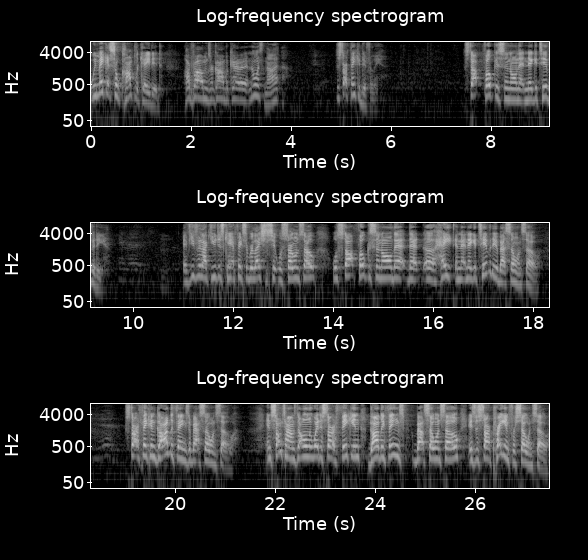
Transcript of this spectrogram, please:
we make it so complicated. Our problems are complicated. No, it's not. Just start thinking differently. Stop focusing on that negativity. If you feel like you just can't fix a relationship with so and so, well, stop focusing all that, that uh, hate and that negativity about so and so. Start thinking godly things about so and so. And sometimes the only way to start thinking godly things about so and so is to start praying for so and so.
